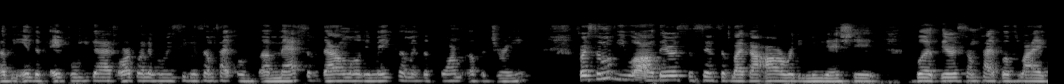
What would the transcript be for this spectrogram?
uh, the end of April, you guys are going to be receiving some type of a massive download. It may come in the form of a dream. For some of you all, there is a sense of like I already knew that shit, but there's some type of like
